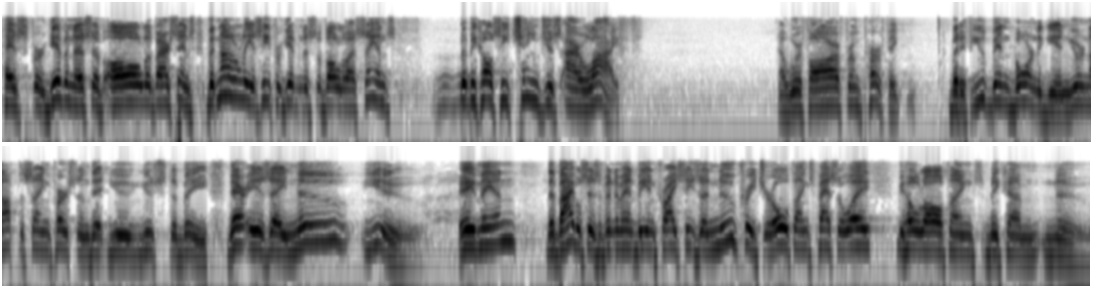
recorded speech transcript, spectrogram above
has forgiven us of all of our sins? But not only has He forgiven us of all of our sins, but because He changes our life. Now, we're far from perfect, but if you've been born again, you're not the same person that you used to be. There is a new you. Amen. The Bible says, if any man be in Christ, he's a new creature. Old things pass away. Behold, all things become new.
